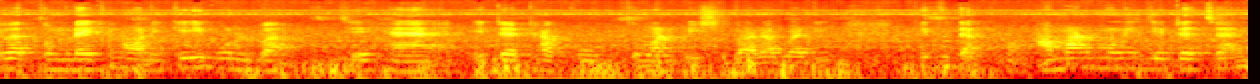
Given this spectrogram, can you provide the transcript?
এবার তোমরা এখানে অনেকেই বলবা যে হ্যাঁ এটা ঠাকুর, তোমার বেশি বাড়াবাড়ি। কিন্তু দেখো, আমার মনে যেটা চায়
